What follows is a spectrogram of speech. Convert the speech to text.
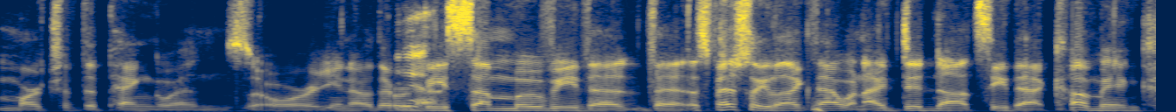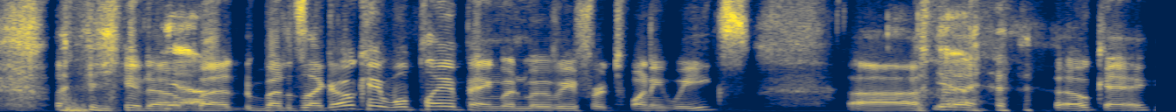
March of the Penguins or, you know, there would yeah. be some movie that that especially like that one. I did not see that coming. you know, yeah. but but it's like, okay, we'll play a penguin movie for 20 weeks. Uh yeah. okay.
